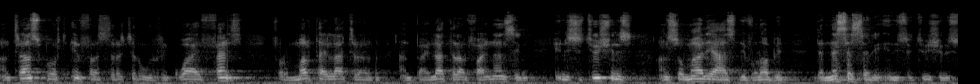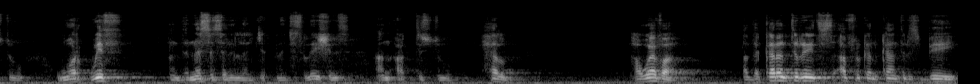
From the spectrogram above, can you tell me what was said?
and transport infrastructure will require funds for multilateral and bilateral financing institutions, and Somalia has developed the necessary institutions to work with and the necessary leg legislations and acts to help. However, at the current rates, African countries pay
